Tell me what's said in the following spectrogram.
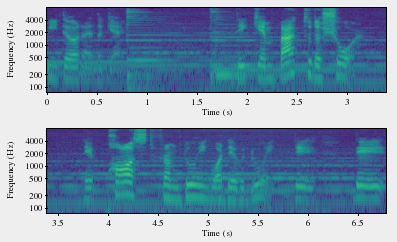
Peter and the gang. They came back to the shore. They paused from doing what they were doing. They they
